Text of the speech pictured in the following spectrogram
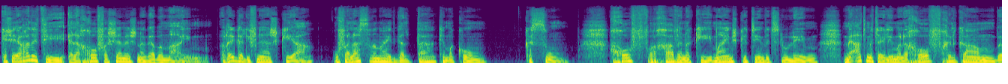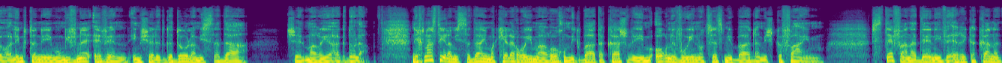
כשירדתי אל החוף השמש נגע במים. רגע לפני השקיעה, ופלסרנה התגלתה כמקום קסום. חוף רחב ונקי, מים שקטים וצלולים, מעט מטיילים על החוף, חלקם באוהלים קטנים, ומבנה אבן עם שלט גדול, המסעדה של מריה הגדולה. נכנסתי אל המסעדה עם מקל הרועים הארוך ומגבעת הקש ועם אור נבואי נוצץ מבעד למשקפיים. סטפן הדני ואריק הקנד...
